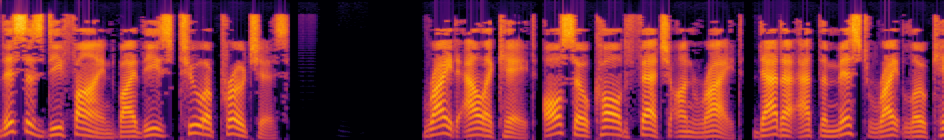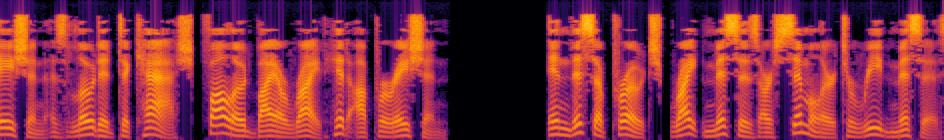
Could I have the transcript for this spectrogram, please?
This is defined by these two approaches. Write allocate also called fetch on write, data at the missed write location is loaded to cache, followed by a write hit operation. In this approach, write misses are similar to read misses.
